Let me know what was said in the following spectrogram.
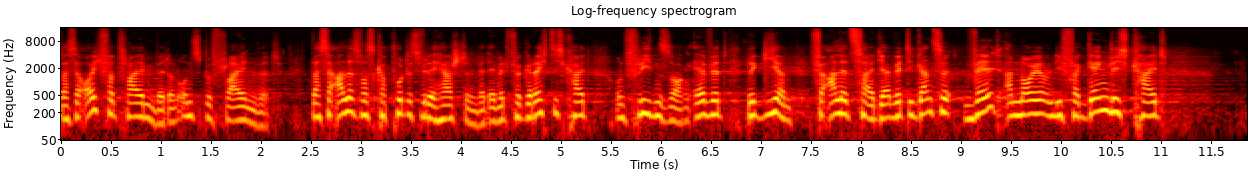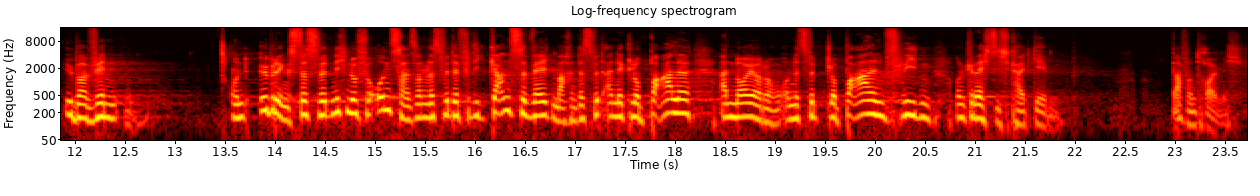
dass er euch vertreiben wird und uns befreien wird, dass er alles, was kaputt ist, wiederherstellen wird. Er wird für Gerechtigkeit und Frieden sorgen. Er wird regieren für alle Zeit. Ja, er wird die ganze Welt erneuern und die Vergänglichkeit überwinden. Und übrigens, das wird nicht nur für uns sein, sondern das wird er für die ganze Welt machen. Das wird eine globale Erneuerung und es wird globalen Frieden und Gerechtigkeit geben. Davon träume ich.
